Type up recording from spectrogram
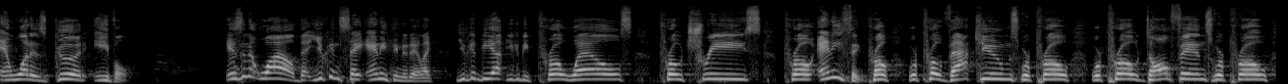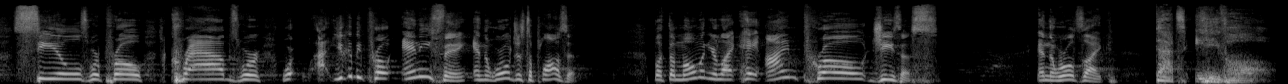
and what is good evil. Isn't it wild that you can say anything today? Like you could be up, you could be pro wells, pro trees, pro anything. Pro, we're pro vacuums, we're pro, we're pro dolphins, we're pro seals, we're pro crabs, we're, we're you could be pro anything and the world just applauds it. But the moment you're like, hey, I'm pro Jesus, and the world's like, that's evil.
